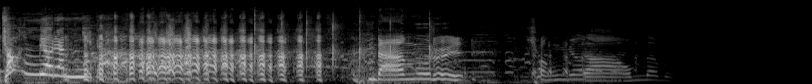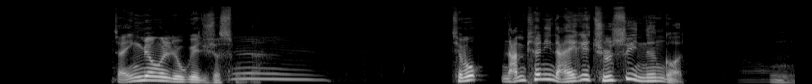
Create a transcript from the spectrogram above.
경멸합니다. 나무를 경멸. 아, 엄나물. 자 익명을 요구해 주셨습니다. 제목 남편이 나에게 줄 수 있는 것. 음.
